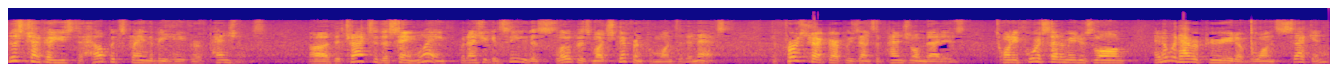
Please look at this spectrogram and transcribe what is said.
This check I used to help explain the behavior of pendulums. Uh, the tracks are the same length, but as you can see, the slope is much different from one to the next. The first track represents a pendulum that is 24 centimeters long, and it would have a period of one second.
